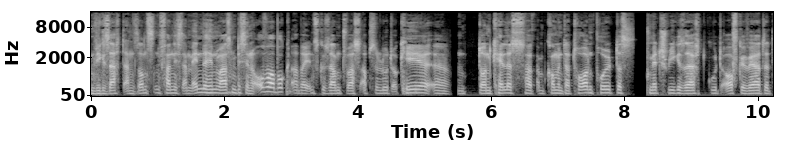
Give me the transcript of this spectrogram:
und wie gesagt, ansonsten fand ich es am Ende hin war es ein bisschen Overbook, aber insgesamt war es absolut okay. Ähm, Don Kellis hat am Kommentatorenpult das Match, wie gesagt, gut aufgewertet.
